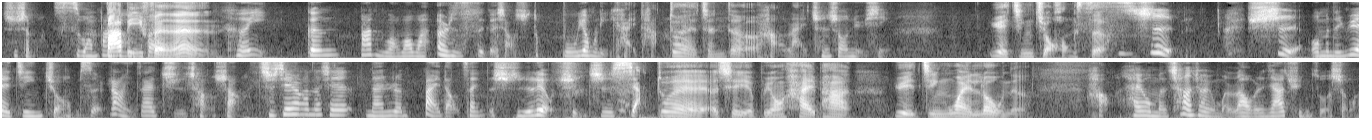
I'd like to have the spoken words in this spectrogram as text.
是什么？死亡芭比比粉粉，可以跟芭比娃娃玩二十四个小时都不用离开它。对，真的，好，来成熟女性月经酒红色，是是我们的月经酒红色，让你在职场上直接让那些男人拜倒在你的石榴裙之下。对，而且也不用害怕月经外露呢。好，还有我们畅销于我们老人家群做什么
